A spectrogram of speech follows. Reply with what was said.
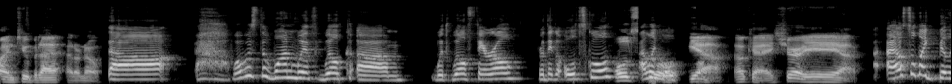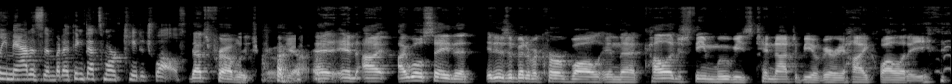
fine too. But I, I don't know. Uh, what was the one with Will? Um, with Will Ferrell, where they go old school. Old school. I like old. Yeah. Okay. Sure. Yeah. Yeah. I also like Billy Madison, but I think that's more K to twelve. That's probably true. Yeah. and, and, I I will say that it is a bit of a curveball in that college themed movies tend not to be of very high quality.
